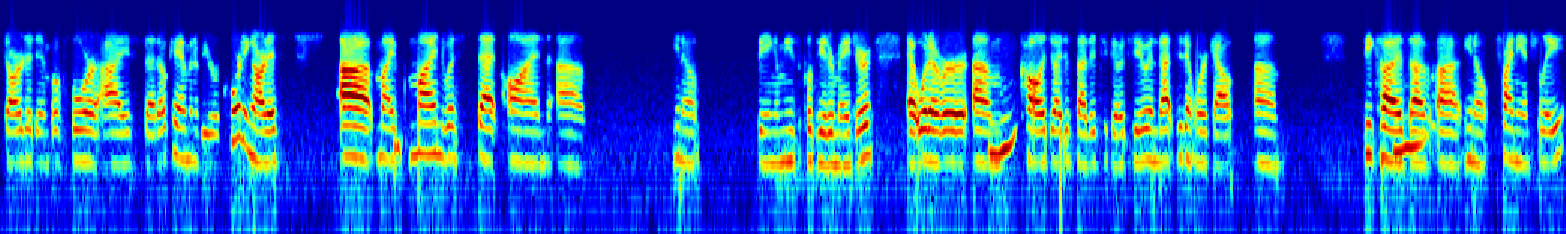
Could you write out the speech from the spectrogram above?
started, and before I said, okay, I'm going to be a recording artist, uh, my mind was set on, um, you know, being a musical theater major at whatever um, Mhm. college I decided to go to, and that didn't work out um, because Mhm. of, uh, you know, financially.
